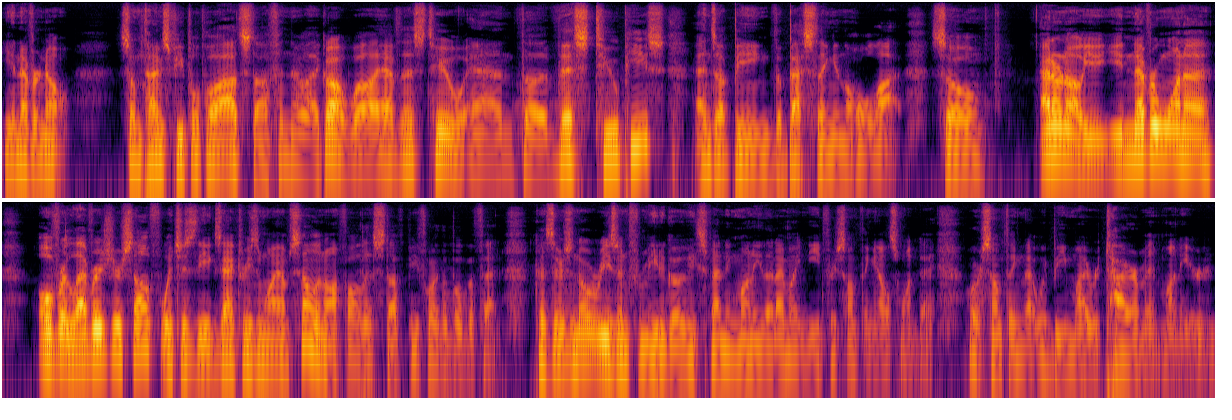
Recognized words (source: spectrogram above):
You never know. Sometimes people pull out stuff and they're like, "Oh, well, I have this too," and the this two piece ends up being the best thing in the whole lot. So, I don't know. You you never want to over leverage yourself, which is the exact reason why I'm selling off all this stuff before the Boba Fett. Because there's no reason for me to go be spending money that I might need for something else one day, or something that would be my retirement money, or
